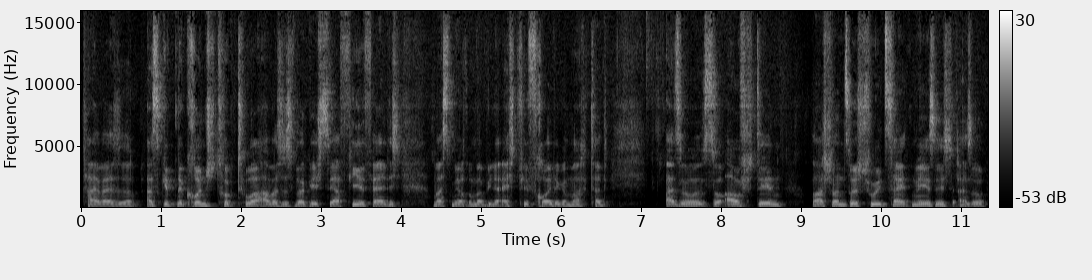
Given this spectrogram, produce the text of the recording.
teilweise, also es gibt eine Grundstruktur, aber es ist wirklich sehr vielfältig, was mir auch immer wieder echt viel Freude gemacht hat. Also so aufstehen war schon so schulzeitmäßig, also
